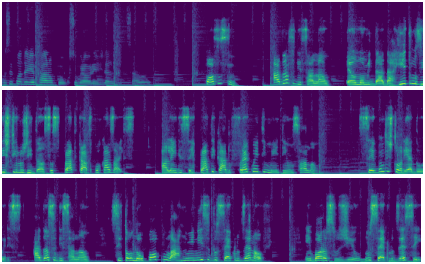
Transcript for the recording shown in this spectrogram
você poderia falar um pouco sobre a origem da dança de salão? Posso sim. A dança de salão é o nome dado a ritmos e estilos de danças praticados por casais, além de ser praticado frequentemente em um salão. Segundo historiadores, a dança de salão se tornou popular no início do século XIX, embora surgiu no século XVI.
